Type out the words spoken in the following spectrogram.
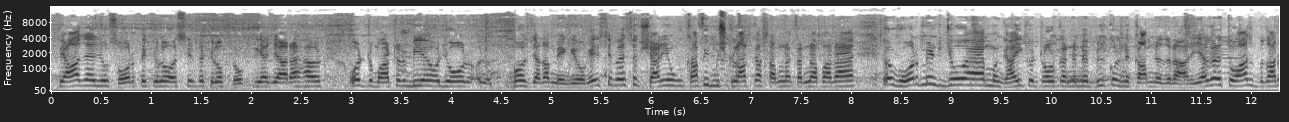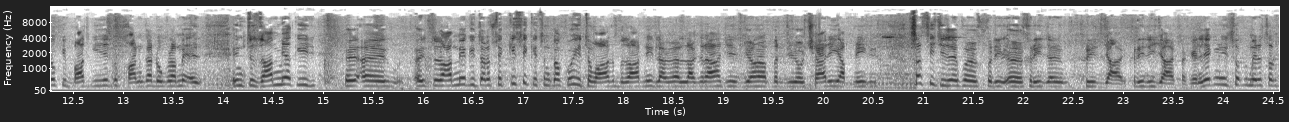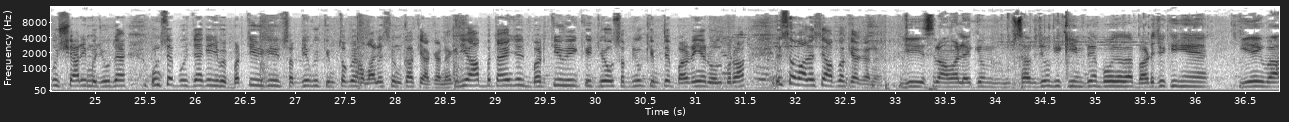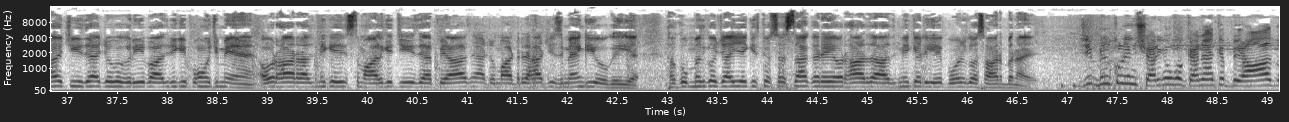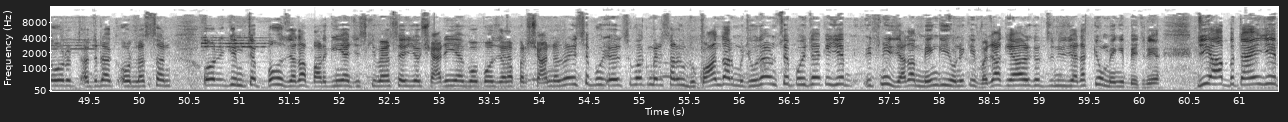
پیاز ہے جو سو روپے کلو، اسی روپے کلو فروخت کیا جا رہا ہے اور ٹماٹر بھی ہے جو بہت زیادہ مہنگے ہو گئے۔ اس سے وجہ سے شہریوں کو کافی مشکلات کا سامنا کرنا پڑ رہا ہے۔ تو گورنمنٹ جو ہے مہنگائی کنٹرول کرنے میں بالکل ناکام نظر آ رہی ہے۔ اگر تو آج بازاروں کی بات کی جائے تو خانقاہ ڈوگرا میں انتظامیہ کی انتظامیہ کی طرف سے کسی قسم کا کوئی اعتبار بازار نہیں لگ رہا جہاں پر جو شہری اپنی سستی چیزیں خریدی جا سکے۔ لیکن اس وقت میرے ساتھ کچھ شہری موجود ہیں، ان سے پوچھتے ہیں کہ یہ بڑھتی ہوئی سبزیوں کی قیمتوں کے حوالے سے ان کا کیا کہنا ہے؟ کہ جی آپ بتائیں جی بڑھتی ہوئی کہ جو سبزیوں کی قیمتیں بڑھ رہی ہیں روز برا اس حوالے سے آپ کا کیا کہنا ہے؟ جی السلام علیکم۔ سبزیوں کی قیمتیں بہت زیادہ بڑھ چکی ہیں۔ یہ ایک واحد چیز ہے جو غریب آدمی کی پہنچ میں ہے اور ہر آدمی کے استعمال کی چیز ہے، پیاز ہے، ٹماٹر ہے، ہر چیز مہنگی ہو گئی ہے۔ حکومت کو چاہیے کہ اس کو سستا کرے اور ہر آدمی کے لیے پہنچ کو آسان بنائے۔ جی بالکل، ان شہریوں کو کہنا ہے کہ پیاز اور ادرک اور لہسن اور قیمتیں بہت زیادہ بڑھ گئی ہیں، جس کی وجہ سے جو شہری ہیں، وہ بہت زیادہ پریشان نظر اس سے اس وقت میرے ساتھ دکاندار موجود ہیں، ان سے پوچھتے ہیں کہ یہ اتنی زیادہ مہنگی ہونے کی وجہ کیا ہے، اتنی زیادہ کیوں مہنگی بیچ رہے ہیں؟ جی آپ بتائیں، یہ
